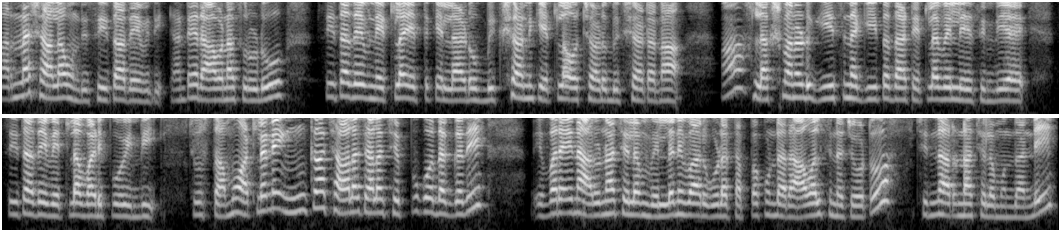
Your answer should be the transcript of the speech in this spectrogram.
పర్ణశాల ఉంది సీతాదేవిది. అంటే రావణాసురుడు సీతాదేవిని ఎట్లా ఎత్తుకెళ్ళాడు భిక్షానికి ఎట్లా వచ్చాడు భిక్షాటన? లక్ష్మణుడు గీసిన గీత దాటి ఎట్లా వెళ్ళేసింది? సీతాదేవి ఎట్లా పడిపోయింది చూస్తాము. అట్లనే ఇంకా చాలా చాలా చెప్పుకోదగ్గది ఎవరైనా అరుణాచలం వెళ్ళని వారు కూడా తప్పకుండా రావాల్సిన చోటు చిన్న అరుణాచలం ఉందండి.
